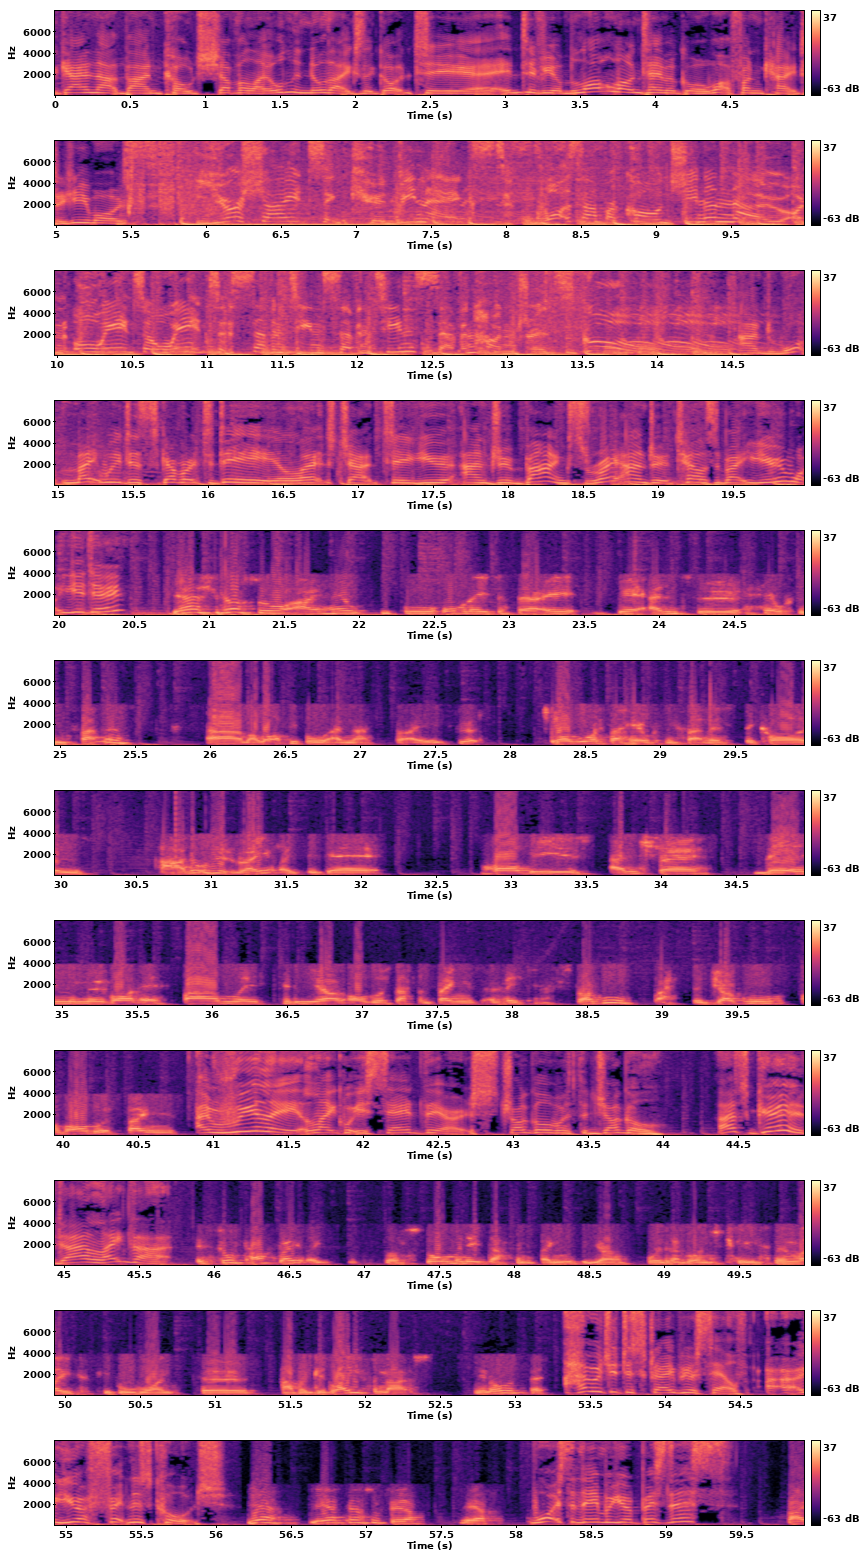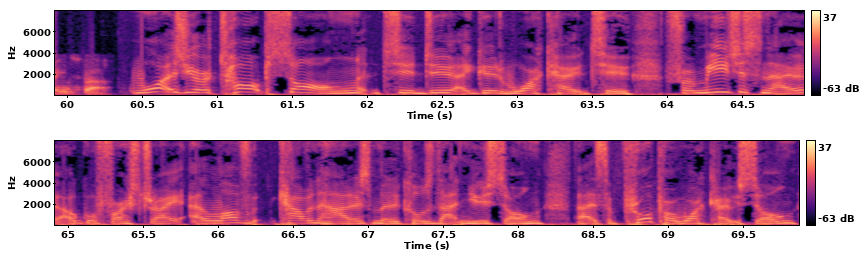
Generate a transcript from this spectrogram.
a guy in that band called Shovel. I only know that because I got to uh, interview him long, long time ago. What a fun character he was. Your shout could be next. WhatsApp or call Gina now on 0808 17 17 700. Go! And what might we discover today? Let's chat to you, Andrew Banks. Right, Andrew, tell us about you, what you do. Yeah, sure. So I help people over the age of 30 get into health and fitness. Um, a lot of people in that sort of age group struggle with their health and fitness because I don't adulthood, right? Like they get hobbies, interests, then they move on to family, career, all those different things, and they kind of struggle with the juggle of all those things. I really like what you said there. Struggle with the juggle. That's good. I like that. It's so tough, right? Like there's so many different things that you're when everyone's chasing in life. People want to have a good life, and that's you know. How would you describe yourself? Are you a fitness coach? yeah, yeah, personal trainer. Yeah, What's the name of your business? thanks. What is your top song to do a good workout to? For me, just now, I'll go first, right? I love Calvin Harris, Miracles, that new song. That's a proper workout song.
